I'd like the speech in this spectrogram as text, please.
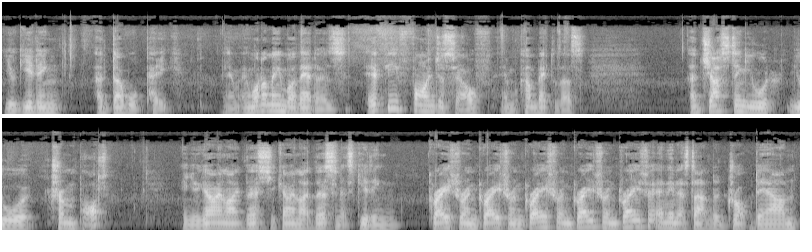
you're getting a double peak. And, and what I mean by that is, if you find yourself, and we'll come back to this, adjusting your, your trim pot and you're going like this, you're going like this, and it's getting greater and greater and greater and greater and greater, and then it's starting to drop down,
